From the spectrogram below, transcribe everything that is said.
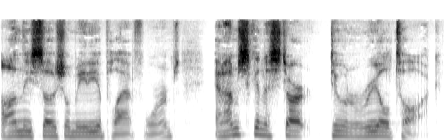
on these social media platforms and I'm just going to start doing real talk.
